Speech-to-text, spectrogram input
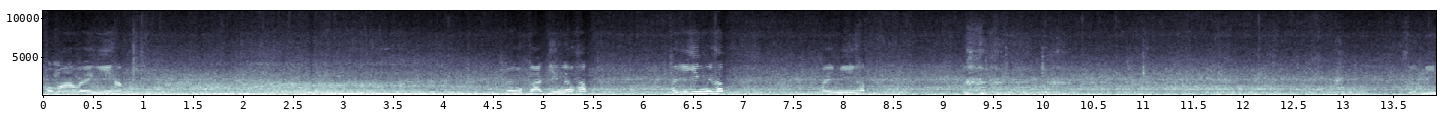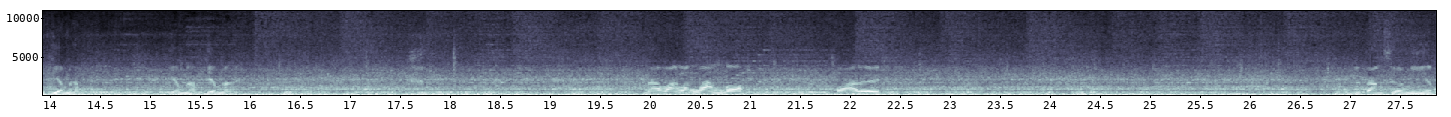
เข้ามาไว้อย่างนี้ครับได้โอกาสยิงแล้วครับใครจะยิงไหมครับ ไม่มีครับ เสือมีเตรียมนะครับ เตรียมนะครับ เตรียมแล้ว หน้าว่างหลังว่างก็ขวาเลยผมจะตังเสือหมีครับ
